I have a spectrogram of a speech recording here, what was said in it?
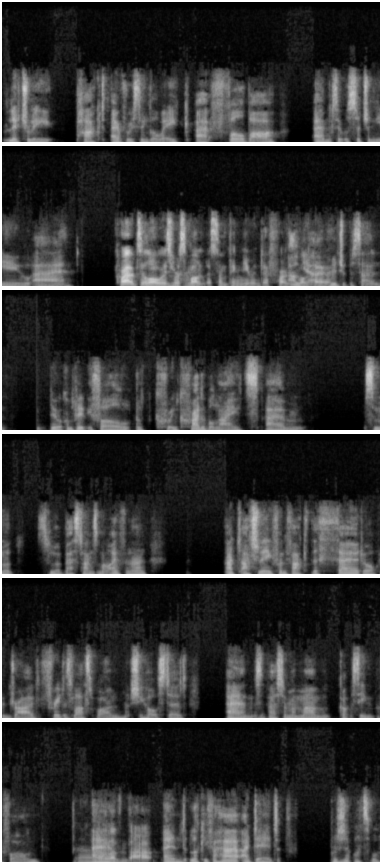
literally packed every single week, uh, full bar, um, because it was such a new, uh, Crowds will new, always new respond to something new and different, Oh yeah, hundred percent. They were completely full, incredible nights. Um, some of some of the best times of my life. And then, act- actually, fun fact: the third open drag, Frida's last one that she hosted, um, was the first time my mum got to see me perform. Oh, I love Um, that. and lucky for her, I did. What did I, what,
